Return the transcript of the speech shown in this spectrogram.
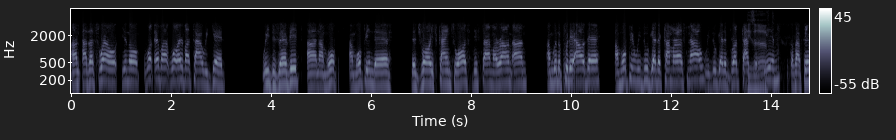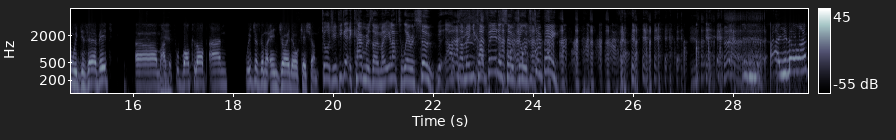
And as as well, you know, whatever whatever time we get, we deserve it. And I'm hope I'm hoping the the draw is kind to us this time around. And I'm going to put it out there. I'm hoping we do get the cameras now. We do get a broadcast of the game because I think we deserve it um, as a football club. And we're just going to enjoy the occasion. Georgie, if you get the cameras though, mate, you'll have to wear a suit. I, I mean, you can't fit in a suit, George. You're too big. Ah, you know what?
